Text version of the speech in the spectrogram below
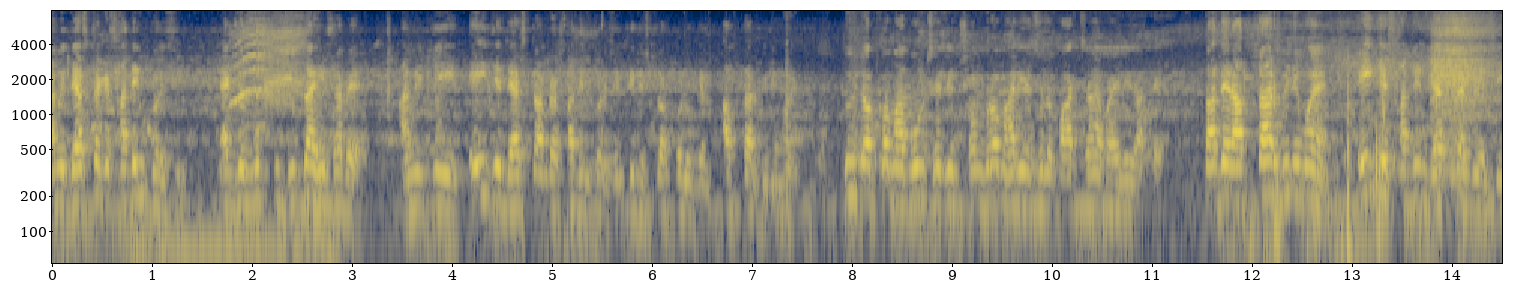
আমি দেশটাকে স্বাধীন করেছি। একজন মুক্তিযোদ্ধা হিসাবে আমি কি এই যে দেশটা আমরা স্বাধীন করেছি তিরিশ লক্ষ লোকের আত্মার বিনিময়ে দুই লক্ষ মা বোন সেদিন সম্ভ্রম হারিয়েছিল পাক সেনাবাহিনীর হাতে। তাদের আত্মার বিনিময়ে এই যে স্বাধীন দেশটা দিয়েছি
